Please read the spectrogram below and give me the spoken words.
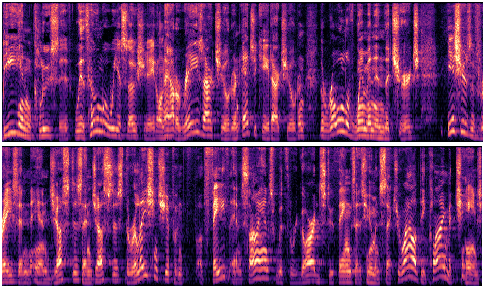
Be inclusive. With whom will we associate on how to raise our children, educate our children, the role of women in the church, issues of race and, and justice and justice, the relationship of, of faith and science with regards to things as human sexuality, climate change,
